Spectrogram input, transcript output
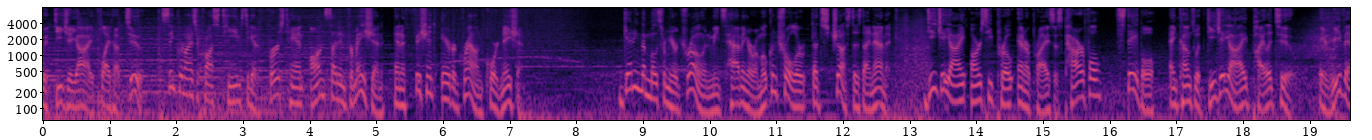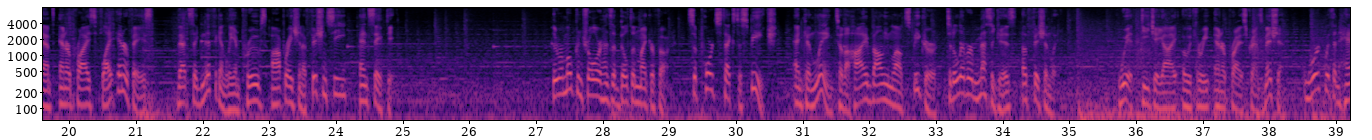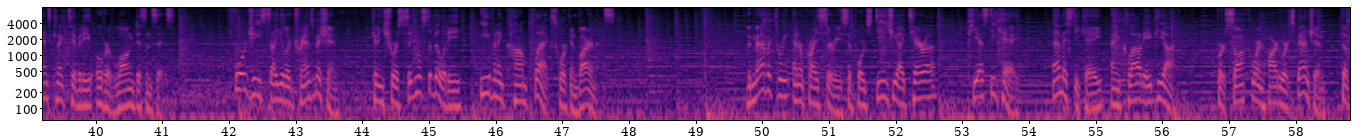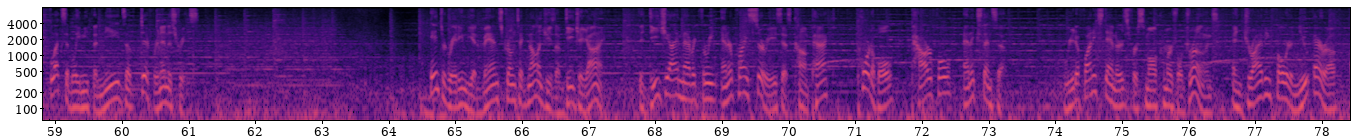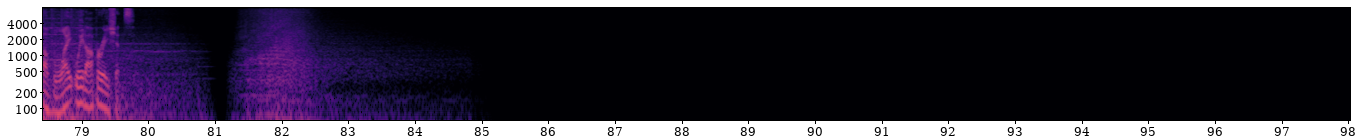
With DJI Flight Hub 2, synchronize across teams to get first-hand on-site information and efficient air-to-ground coordination. Getting the most from your drone means having a remote controller that's just as dynamic. DJI RC Pro Enterprise is powerful, stable, and comes with DJI Pilot 2, a revamped enterprise flight interface that significantly improves operation efficiency and safety. The remote controller has a built-in microphone, supports text-to-speech, and can link to the high-volume loudspeaker to deliver messages efficiently. With DJI O3 Enterprise transmission, work with enhanced connectivity over long distances. 4G cellular transmission can ensure signal stability even in complex work environments. The Mavic 3 Enterprise series supports DJI Terra, PSDK, MSDK, and Cloud API for software and hardware expansion to flexibly meet the needs of different industries. Integrating the advanced drone technologies of DJI, the DJI Mavic 3 Enterprise series is compact, portable, powerful, and extensive. Redefining standards for small commercial drones and driving forward a new era of lightweight operations.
